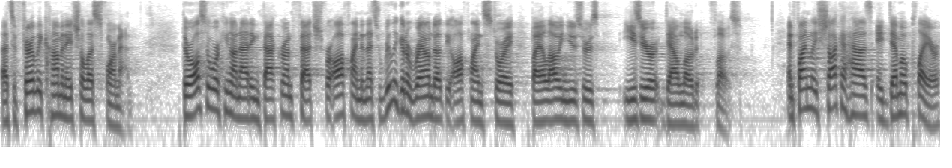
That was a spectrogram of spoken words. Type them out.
That's a fairly common HLS format. They're also working on adding background fetch for offline, and that's really going to round out the offline story by allowing users easier download flows. And finally, Shaka has a demo player,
